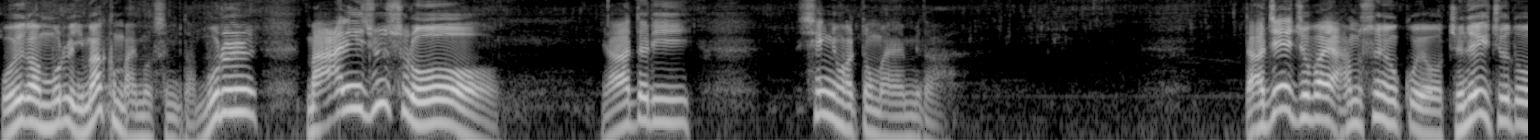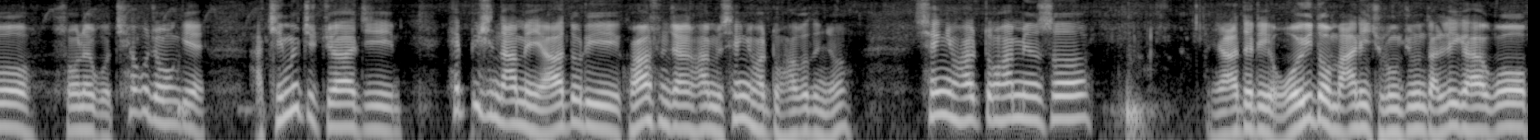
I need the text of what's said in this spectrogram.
오이가 물을 이만큼 많이 먹습니다. 물을 많이 줄수록 야들이 생육 활동 많이 합니다. 낮에 줘봐야 아무 소용 없고요. 저녁에 줘도 손해고 최고 좋은 게 아침 일찍 줘야지 햇빛이 나면 야들이 광합성장하면 생육 활동 하거든요. 생육 활동하면서 야들이 오이도 많이 주렁주렁 달리게 하고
